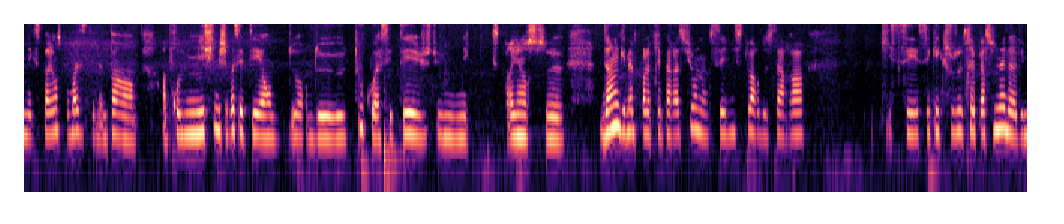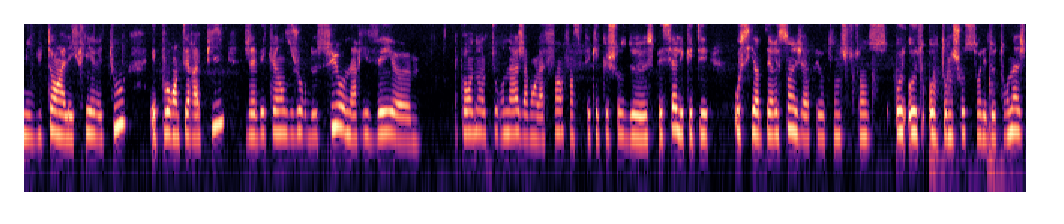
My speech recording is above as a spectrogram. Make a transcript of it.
une expérience pour moi. C'était même pas un, un premier film. Je sais pas, c'était en dehors de tout quoi. C'était juste une expérience euh, dingue et même pour la préparation. Donc, c'est l'histoire de Sarah. C'est quelque chose de très personnel. Elle avait mis du temps à l'écrire et tout. Et pour En Thérapie, j'avais 15 jours dessus. On arrivait euh, pendant le tournage, avant la fin. Enfin, c'était quelque chose de spécial et qui était aussi intéressant. Et j'ai appris autant de, choses, au- au- autant de choses sur les deux tournages.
